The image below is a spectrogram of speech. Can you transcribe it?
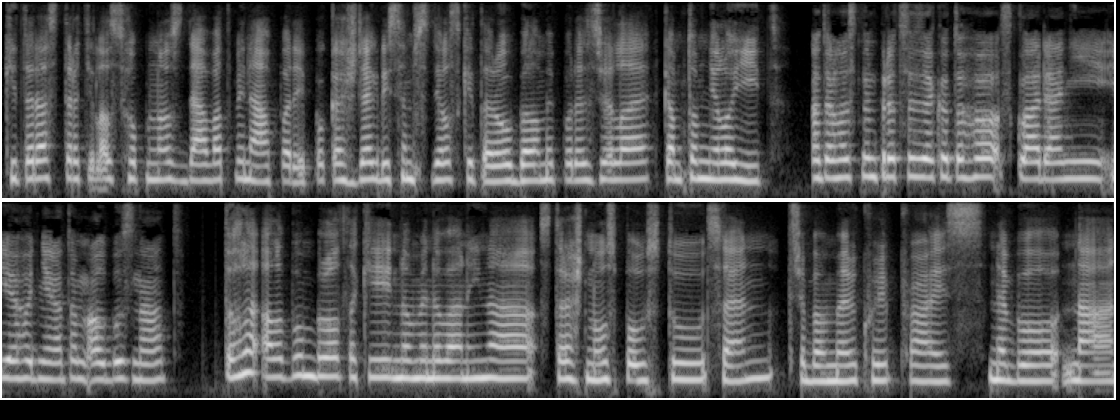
kytara ztratila schopnost dávat mi nápady. Pokaždé, když jsem seděl s kytarou, bylo mi podezřelé, kam to mělo jít. A tenhle ten proces jako toho skládání je hodně na tom albu znát. Tohle album bylo taky nominovaný na strašnou spoustu cen, třeba Mercury Prize, nebo na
